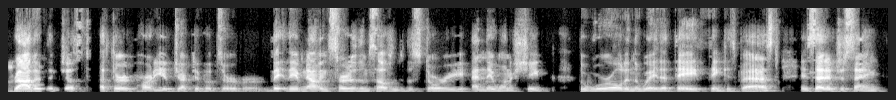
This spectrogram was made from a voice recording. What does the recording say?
Mhm. rather than just a third party objective observer. They, they've now inserted themselves into the story and they want to shape the world in the way that they think is best instead of just saying,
